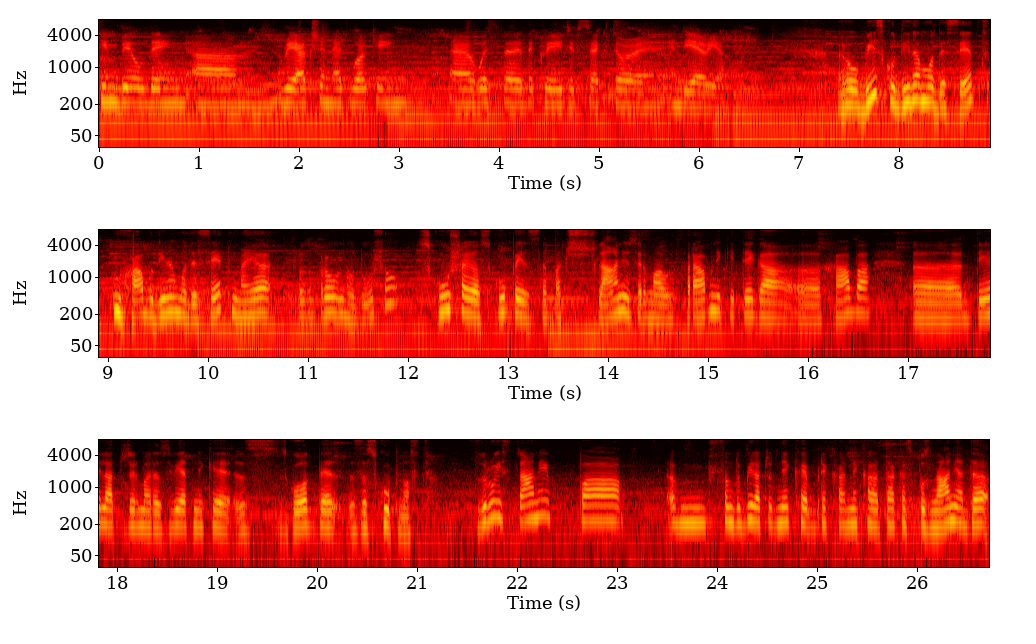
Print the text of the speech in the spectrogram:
team building, um, reaction networking uh, with the, the creative sector in, in the area. Obisk v Dinamo 10, v hubu Dinamo 10 me je pravzaprav navdušil. Skušajo skupaj z pač člani oziroma uporabniki tega uh, huba uh, delati oziroma razvijati neke zgodbe za skupnost. Po drugi strani pa um, sem dobila tudi nekaj, neka, neka taka spoznanja, da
